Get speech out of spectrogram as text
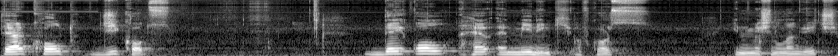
They are called G codes they all have a meaning of course in machine language.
